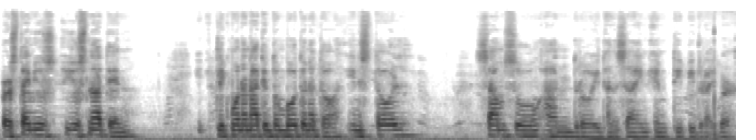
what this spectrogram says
first time use, use natin click muna natin tong button na to install Samsung Android Unsigned MTP driver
